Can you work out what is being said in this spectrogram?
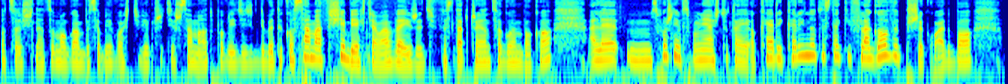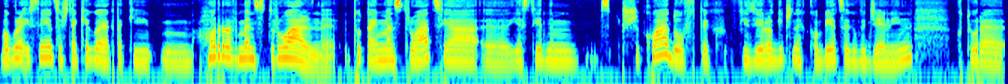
o coś, na co mogłaby sobie właściwie przecież sama odpowiedzieć, gdyby tylko sama w siebie chciała wejrzeć wystarczająco głęboko. Ale mm, słusznie wspomniałaś tutaj o Kerry. Kerry no to jest taki flagowy przykład, bo w ogóle istnieje coś takiego jak taki mm, horror menstrualny. Tutaj menstruacja jest jednym z przykładów tych fizjologicznych kobiecych wydzielin, które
